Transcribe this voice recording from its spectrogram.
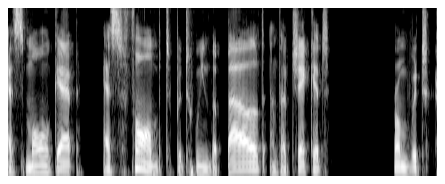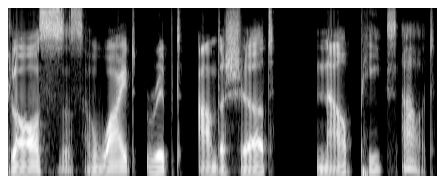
A small gap has formed between the belt and the jacket, from which Claus's white ribbed undershirt now peeks out.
